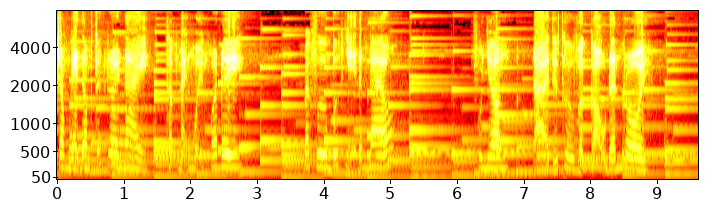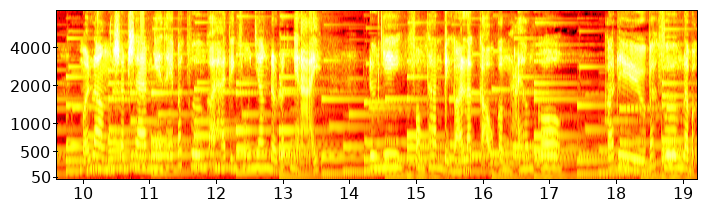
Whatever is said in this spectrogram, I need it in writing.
Trong ngày đông tuyết rơi này, thật mãn nguyện quá đi. Bác Vương bước nhẹ đến báo. Phu nhân, đại tiểu thư và cậu đến rồi. Mỗi lần Sam Sam nghe thấy bác Vương gọi hai tiếng phu nhân đều rất ngại. Đương nhiên, Phong Thanh bị gọi là cậu còn ngại hơn cô. Có điều bác Vương là bậc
